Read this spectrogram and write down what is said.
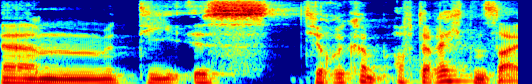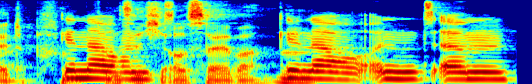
Ähm, die ist die Rückhand auf der rechten Seite von, genau, von sich und, aus selber. Mhm. Genau, und ähm,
